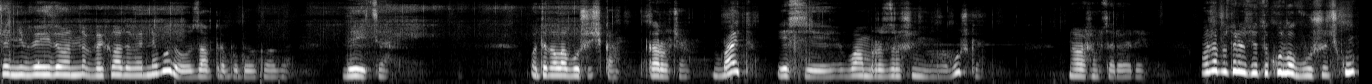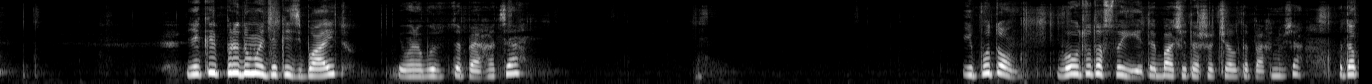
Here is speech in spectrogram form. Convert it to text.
сьогодні відео викладувати не буду, завтра буду викладати. Дивіться. Ось така ловушечка. Короче, байт, если вам разрешены ловушки на вашем сервері, можна построїти таку ловушечку, який придумають якийсь байт, і вони будуть тепехатися. І потім ви отут стоїте, бачите, що чел тепехнувся, отак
